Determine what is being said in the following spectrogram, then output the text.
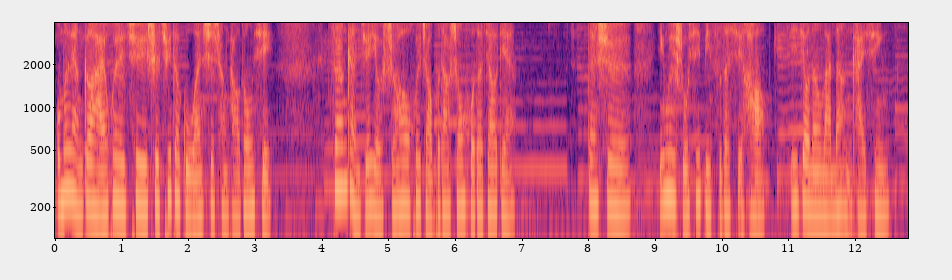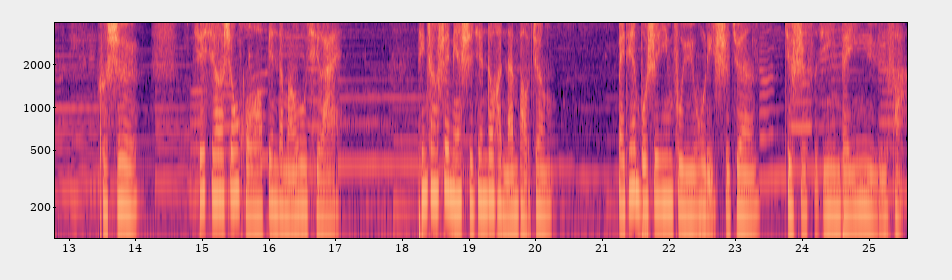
我们两个还会去市区的古玩市场淘东西。虽然感觉有时候会找不到生活的焦点，但是因为熟悉彼此的喜好，依旧能玩得很开心。可是，学习和生活变得忙碌起来，平常睡眠时间都很难保证，每天不是应付于物理试卷，就是死记硬背英语语法，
